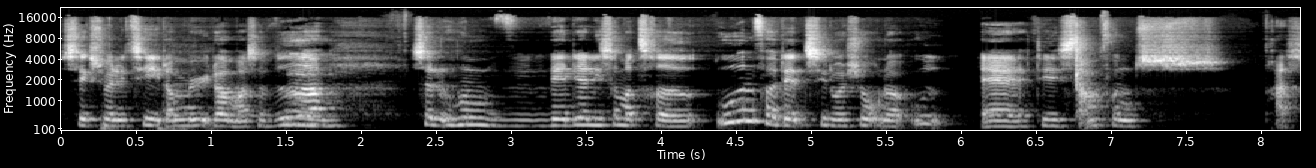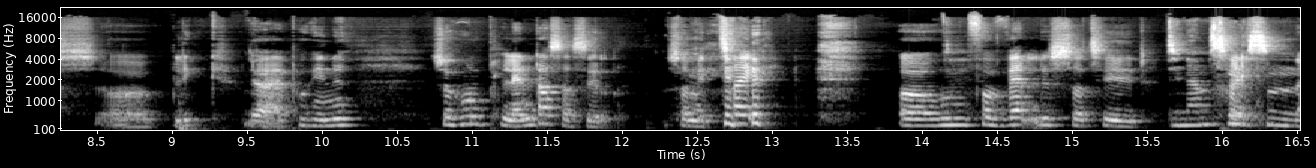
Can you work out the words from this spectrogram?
seksualitet og mødom og så videre. Mm. Så hun vælger ligesom at træde uden for den situation og ud af det samfundspres og blik, der Ja. er på hende. Så hun planter sig selv som et træ, og hun forvandles så til et... Det er nærmest helt sådan,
